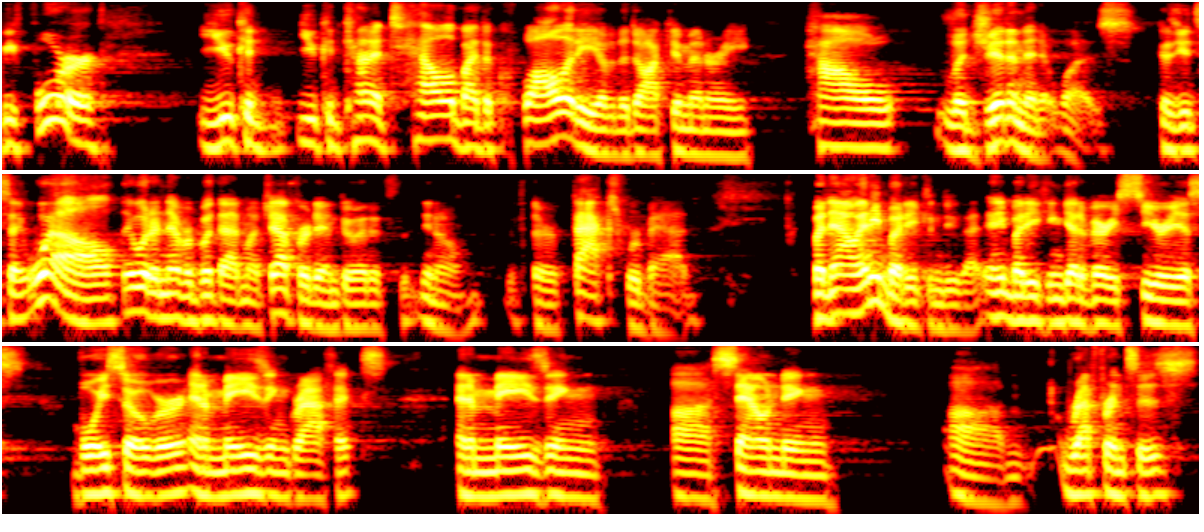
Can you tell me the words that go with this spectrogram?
before you could you could kind of tell by the quality of the documentary how legitimate it was. Because you'd say well they would have never put that much effort into it if you know if their facts were bad. But now anybody can do that. Anybody can get a very serious voiceover and amazing graphics and amazing uh, sounding um, references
